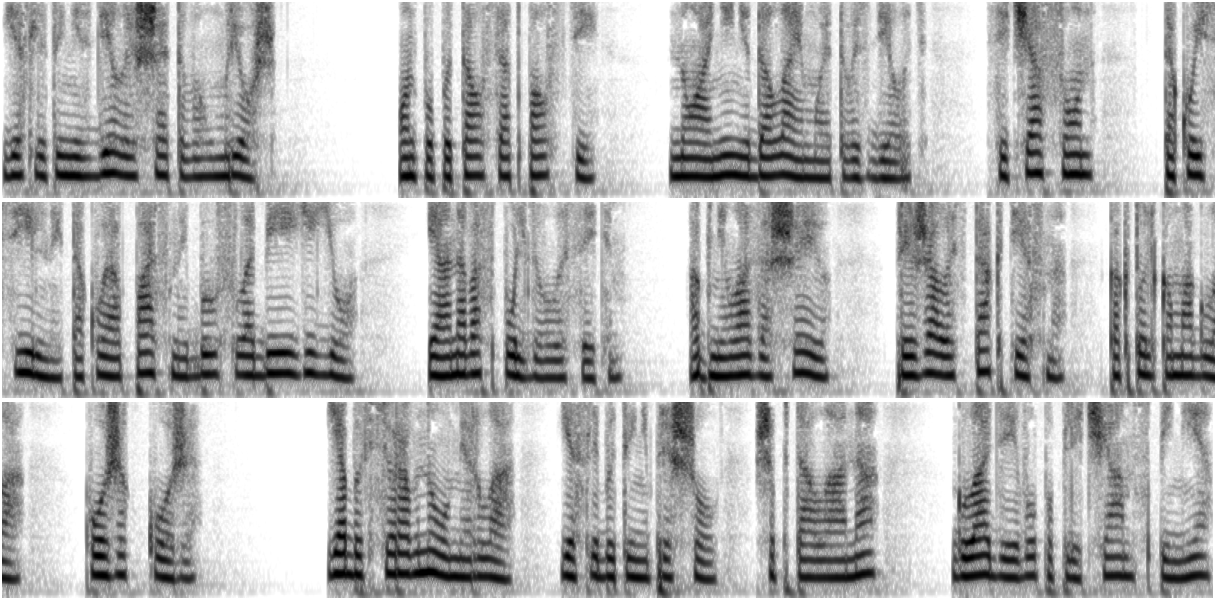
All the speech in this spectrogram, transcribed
«Если ты не сделаешь этого, умрешь. Он попытался отползти, но они не дала ему этого сделать. Сейчас он, такой сильный, такой опасный, был слабее ее, и она воспользовалась этим. Обняла за шею, прижалась так тесно, как только могла, кожа к коже. «Я бы все равно умерла, если бы ты не пришел, шептала она, гладя его по плечам, спине.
